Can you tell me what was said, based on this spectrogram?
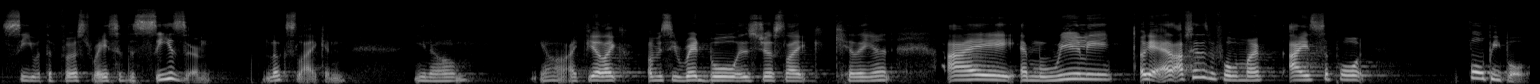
see what the first race of the season looks like. And, you know, yeah, I feel like obviously Red Bull is just like killing it. I am really okay. I've said this before, but my I support four people.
